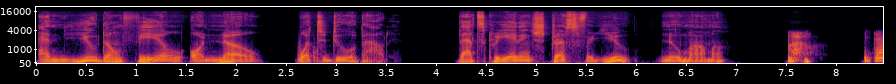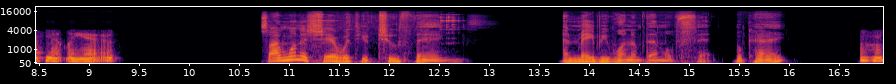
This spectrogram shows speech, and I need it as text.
and you don't feel or know what to do about it. That's creating stress for you, new mama. It definitely is. So I want to share with you two things, and maybe one of them will fit, okay? Mm-hmm.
